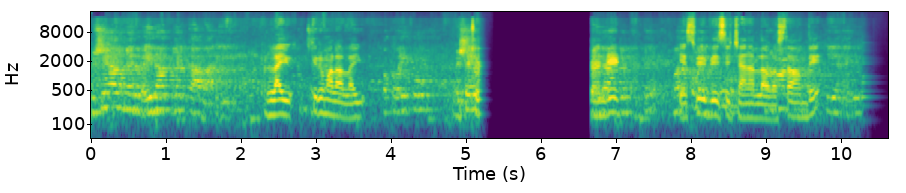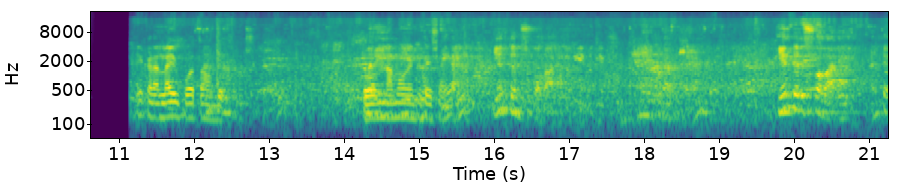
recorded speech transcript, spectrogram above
విషయాల మీద వైరాగ్యం కావాలి. Live Tirumala live. ఒకవైపు విషయం ఎస్విబిసి ఛానల్లో వస్తూ ఉంది. ఇక్కడ లైవ్ పోతా ఉంది. ఓం నమో వెంకటేశాయ. ఏం తెలుసుకోవాలి? ఏం తెలుసుకోవాలి అంటే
